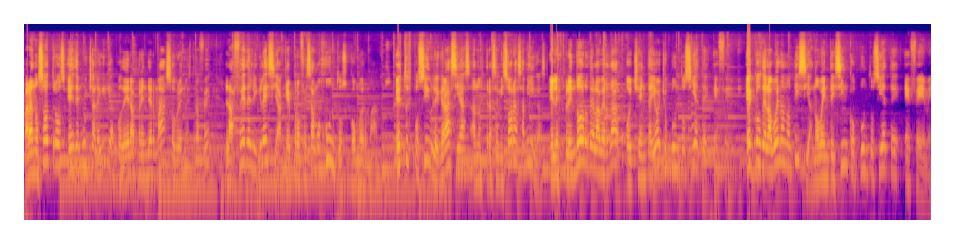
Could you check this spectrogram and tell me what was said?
Para nosotros es de mucha alegría poder aprender más sobre nuestra fe, la fe de la iglesia que profesamos juntos como hermanos. Esto es posible gracias a nuestras emisoras amigas, El Esplendor de la Verdad 88.7 FM. Ecos de la Buena Noticia 95.7 FM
